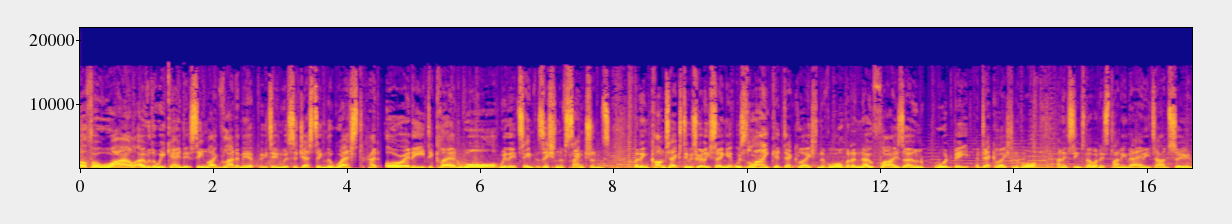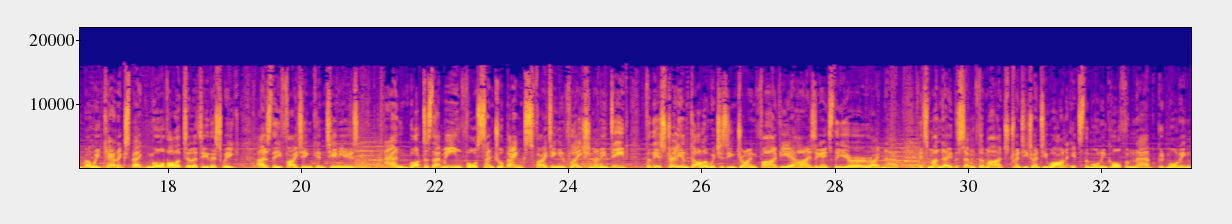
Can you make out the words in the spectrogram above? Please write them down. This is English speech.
Well, for a while over the weekend, it seemed like Vladimir Putin was suggesting the West had already declared war with its imposition of sanctions. But in context, he was really saying it was like a declaration of war, but a no fly zone would be a declaration of war. And it seems no one is planning that anytime soon. But we can expect more volatility this week as the fighting continues. And what does that mean for central banks fighting inflation? And indeed for the Australian dollar, which is enjoying five year highs against the euro right now. It's Monday, the 7th of March 2021. It's the morning call from NAB. Good morning.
